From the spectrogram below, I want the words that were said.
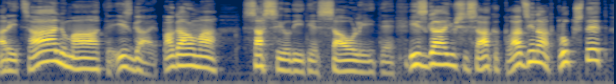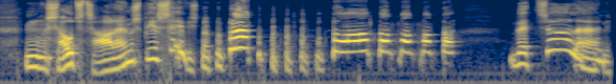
Arī cāļu māte izgāja pagalmā, sasildīties saulītē, izgājusi, sāka kladzināt, klukstēt, mm, sauc cālēnus pie sevis. Bet cālēni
